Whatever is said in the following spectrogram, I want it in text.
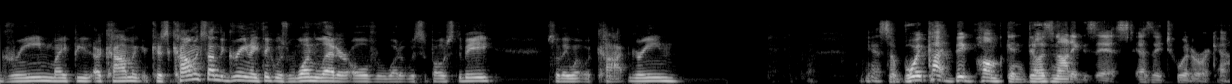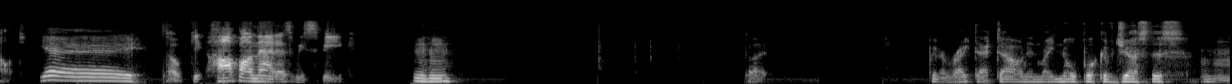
Green might be a comic because comics on the green I think was one letter over what it was supposed to be, so they went with Cot Green. Yeah, so boycott Big Pumpkin does not exist as a Twitter account. Yay! So get, hop on that as we speak. Mm-hmm. But I'm gonna write that down in my notebook of justice. hmm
